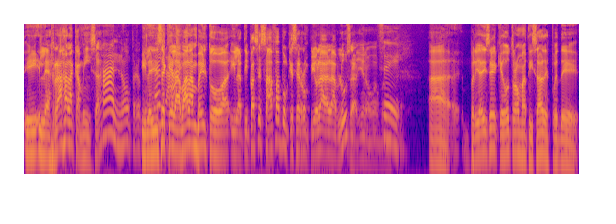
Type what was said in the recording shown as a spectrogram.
y le raja la camisa Ah, no, pero. y le dice que la va a lamber toda y la tipa se zafa porque se rompió la, la blusa, you know. Sí. Ah, pero ella dice que quedó traumatizada después de,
